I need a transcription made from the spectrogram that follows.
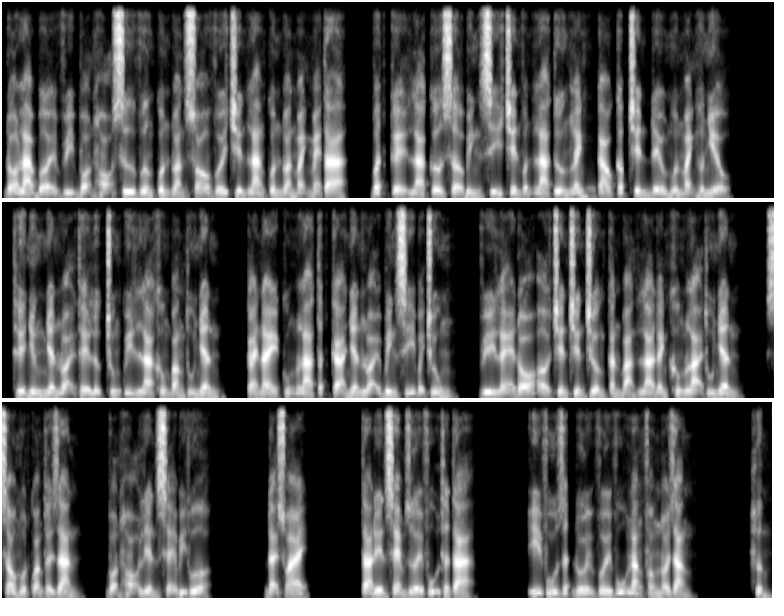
đó là bởi vì bọn họ sư vương quân đoàn so với chiến lang quân đoàn mạnh mẽ ta, bất kể là cơ sở binh sĩ trên vẫn là tướng lãnh cao cấp trên đều muốn mạnh hơn nhiều. Thế nhưng nhân loại thể lực trung quy là không bằng thú nhân, cái này cũng là tất cả nhân loại binh sĩ bệnh chung, vì lẽ đó ở trên chiến trường căn bản là đánh không lại thú nhân, sau một quãng thời gian, bọn họ liền sẽ bị thua. Đại soái, ta đến xem dưới phụ thân ta. Ý phủ rất đối với vũ lăng phong nói rằng, hừm,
